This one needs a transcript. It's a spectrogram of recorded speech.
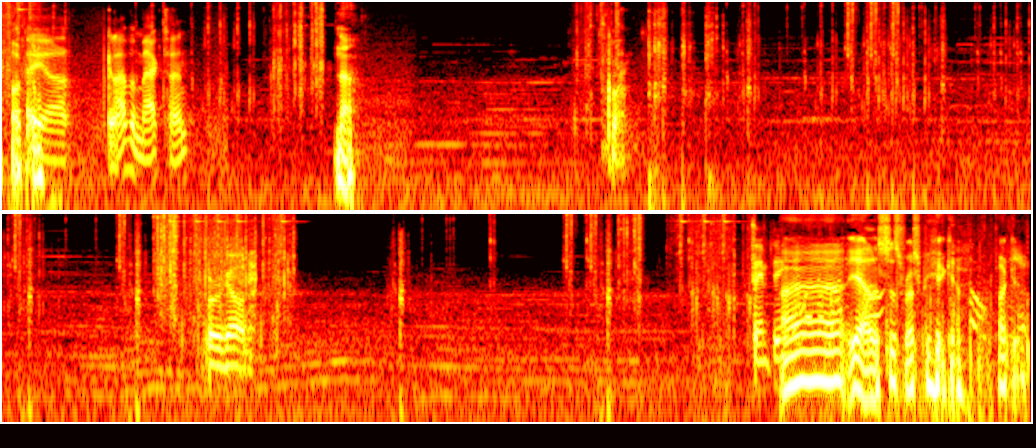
Fuck Hey, them. uh, can I have a Mac 10? No. Going? Same thing. Uh, yeah, let's just rush B again. Fuck it.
